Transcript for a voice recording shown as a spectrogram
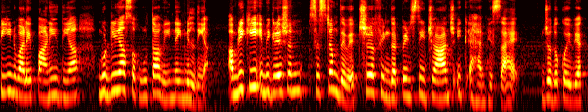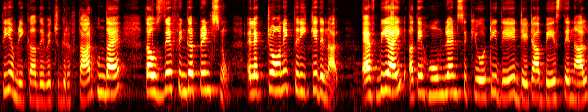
ਪੀਣ ਵਾਲੇ ਪਾਣੀ ਦੀਆਂ ਮੁੱਢਲੀਆਂ ਸਹੂਲਤਾਂ ਵੀ ਨਹੀਂ ਮਿਲਦੀਆਂ। ਅਮਰੀਕੀ ਇਮੀਗ੍ਰੇਸ਼ਨ ਸਿਸਟਮ ਦੇ ਵਿੱਚ ਫਿੰਗਰਪ੍ਰਿੰਟਸ ਦੀ ਜਾਂਚ ਇੱਕ ਅਹਿਮ ਹਿੱਸਾ ਹੈ। ਜਦੋਂ ਕੋਈ ਵਿਅਕਤੀ ਅਮਰੀਕਾ ਦੇ ਵਿੱਚ ਗ੍ਰਿਫਤਾਰ ਹੁੰਦਾ ਹੈ, ਤਾਂ ਉਸ ਦੇ ਫਿੰਗਰਪ੍ਰਿੰਟਸ ਨੂੰ ਇਲੈਕਟ੍ਰੋਨਿਕ ਤਰੀਕੇ ਦੇ ਨਾਲ FBI ਅਤੇ ਹੋਮਲੈਂਡ ਸਿਕਿਉਰਿਟੀ ਦੇ ਡੇਟਾਬੇਸ ਦੇ ਨਾਲ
